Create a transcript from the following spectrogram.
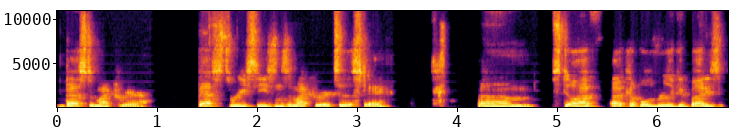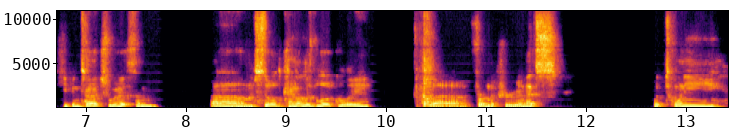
best of my career best three seasons of my career to this day. Um, still have a couple of really good buddies to keep in touch with, and um, still kind of live locally uh, from the crew. And that's what twenty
